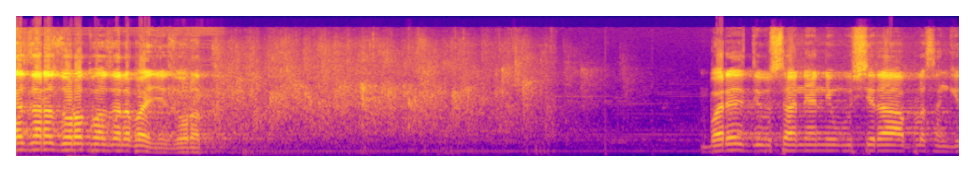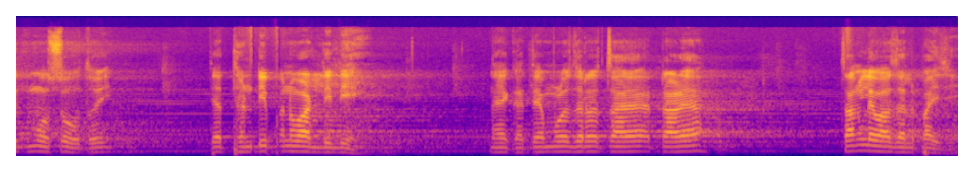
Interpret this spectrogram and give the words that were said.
टाळ्या जरा जोरात वाजायला पाहिजे जोरात. बरेच दिवसांनी आणि उशिरा आपला संगीत महोत्सव होतोय. त्यात थंडी पण वाढलेली आहे. नाही का? त्यामुळे जरा चा टाळ्या चांगल्या वाजायला पाहिजे.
